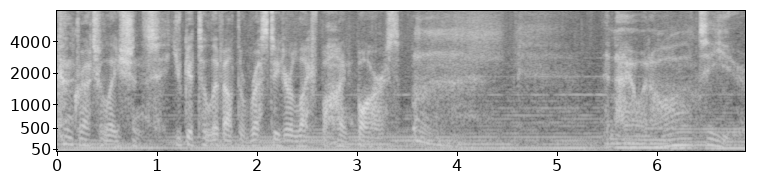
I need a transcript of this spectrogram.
Congratulations. You get to live out the rest of your life behind bars. And I owe it all to you.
